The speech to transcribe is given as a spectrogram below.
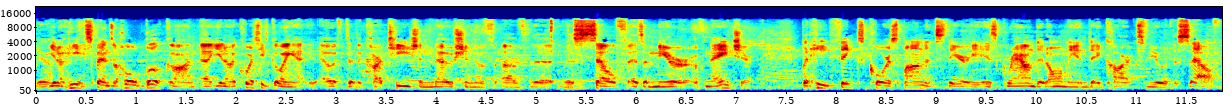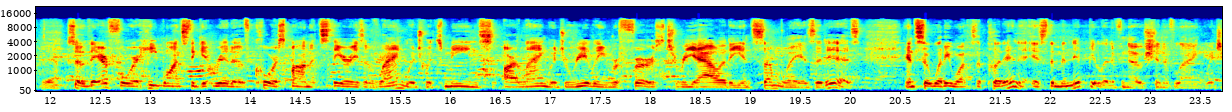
Yeah. You know, he spends a whole book on, uh, you know, of course, he's going after the Cartesian notion of, of the, the self as a mirror of nature. But he thinks correspondence theory is grounded only in Descartes' view of the self. Yeah. So therefore, he wants to get rid of correspondence theories of language, which means our language really refers to reality in some way as it is. And so what he wants to put in it is the manipulative notion of language,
